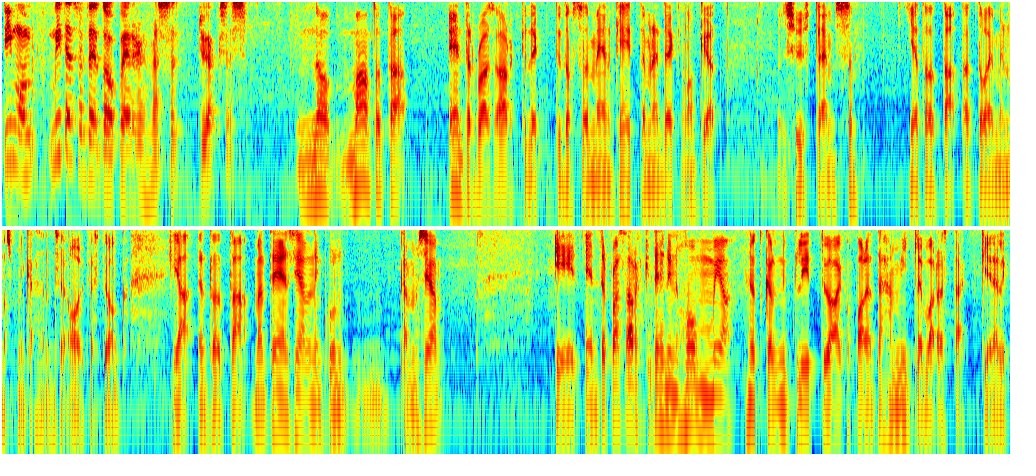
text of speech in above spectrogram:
Timo, mitä sä teet OP-ryhmässä työksessä? No mä oon tota enterprise-arkkitekti tuossa meidän kehittäminen teknologiat systeemissä ja tota, tai toiminnassa, mikä sen, se oikeasti onkaan. Ja, ja tota, mä teen siellä niin kuin tämmöisiä e- enterprise-arkkitehdin hommia, jotka nyt liittyy aika paljon tähän middleware stackiin, eli,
